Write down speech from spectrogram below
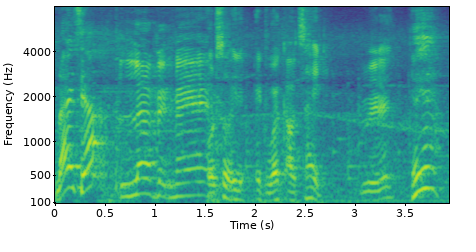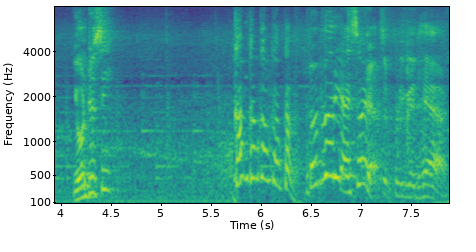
Nice, yeah? Love it, man. Also, it, it work outside. Really? Yeah, yeah. You want to see? I saw That's it. a pretty good hack.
